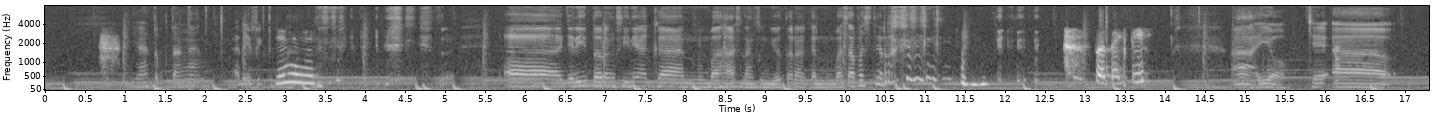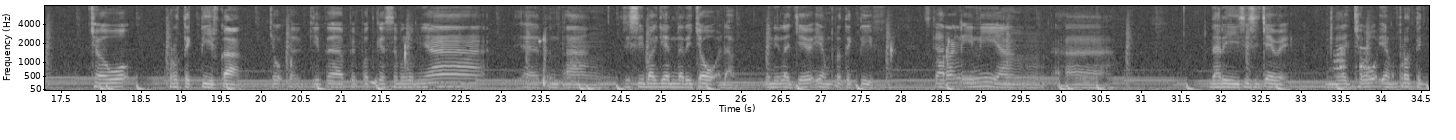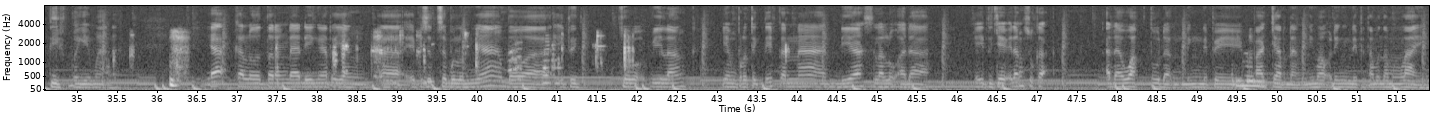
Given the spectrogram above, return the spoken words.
Ya tepuk tangan. Ada efek Uh, jadi orang sini akan membahas langsung juga orang akan membahas apa Ster? Protektif. Ah iyo, C uh, cowok protektif kang. Coba kita pe podcast sebelumnya ya, tentang sisi bagian dari cowok dan menilai cewek yang protektif. Sekarang ini yang uh, dari sisi cewek menilai cowok yang protektif bagaimana? ya kalau orang udah dengar yang uh, episode sebelumnya bahwa itu cowok bilang yang protektif karena dia selalu ada ya itu cewek dang suka ada waktu dang dengan DP pacar dang di mau dengan DP teman-teman lain.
